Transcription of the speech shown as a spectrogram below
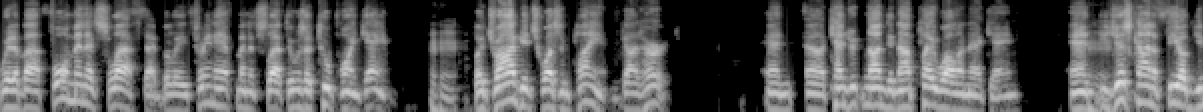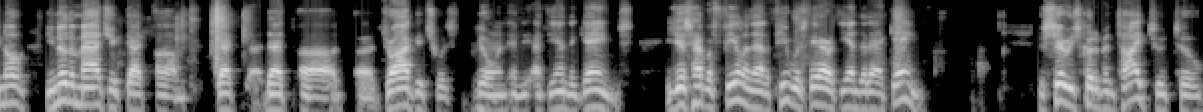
with about four minutes left, I believe, three and a half minutes left. It was a two point game. Mm-hmm. But Dragic wasn't playing, got hurt. And uh, Kendrick Nunn did not play well in that game. And mm-hmm. you just kind of feel, you know, you know the magic that um, that that uh, uh, Dragic was mm-hmm. doing mm-hmm. the, at the end of games. You just have a feeling that if he was there at the end of that game, the series could have been tied 2 2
